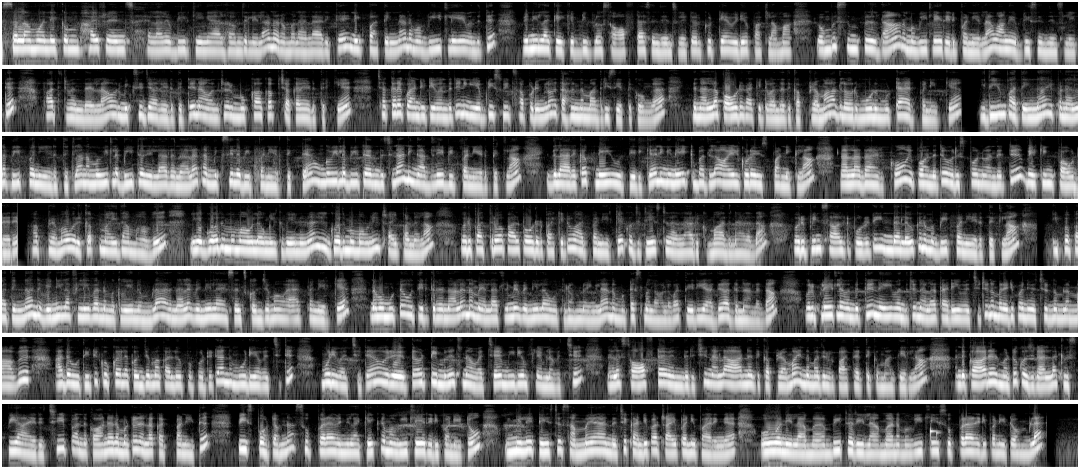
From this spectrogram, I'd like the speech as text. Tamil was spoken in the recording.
அஸ்ஸலாமு அலைக்கும். ஹாய் ஃப்ரெண்ட்ஸ் எல்லோரும் எப்படி இருக்கீங்க? அலமதுல்லா நான் ரொம்ப நல்லா இருக்கேன். இன்றைக்கி பார்த்தீங்கன்னா நம்ம வீட்லேயே வந்துட்டு வெண்ணிலா கேக் எப்படி இவ்வளோ சாஃப்டாக செஞ்சேன்னு சொல்லிட்டு ஒரு குட்டியாக வீடியோ பார்க்கலாமா? ரொம்ப சிம்பிள் தான். நம்ம வீட்லேயே ரெடி பண்ணிடலாம். வாங்க எப்படி செஞ்சேன்னு சொல்லிட்டு பார்த்துட்டு வந்துடலாம். ஒரு மிக்ஸி ஜார் எடுத்துகிட்டு நான் வந்துட்டு ஒரு முக்கால் கப் சர்க்கரை எடுத்திருக்கேன். சர்க்கரை குவான்டிட்டி வந்துட்டு நீங்கள் எப்படி ஸ்வீட் சாப்பிடுவீங்களோ தகுந்த மாதிரி சேர்த்துக்கோங்க. இது நல்லா பவுடர் ஆக்கிட்டு வந்ததுக்கப்புறமா அதில் ஒரு மூணு முட்டை ஆட் பண்ணியிருக்கேன். இதையும் பார்த்தீங்கன்னா இப்போ நல்லா பீட் பண்ணி எடுத்துக்கலாம். நம்ம வீட்டில் பீட்டர் இல்லாதனால நான் மிக்சியில் பீட் பண்ணி எடுத்துக்கிட்டேன். உங்கள் வீட்டில் பீட்டர் இருந்துச்சுன்னா நீங்கள் அதிலே பீட் பண்ணி எடுத்துக்கலாம். இதில் அரை கப் நெய் ஊற்றிருக்கேன் நீங்கள் நெய்க்கு பதிலாக ஆயில் கூட யூஸ் பண்ணிக்கலாம். நல்லா தான் இருக்கும். இப்போ வந்துட்டு ஒரு ஸ்பூன் வந்துட்டு பேக்கிங் பவுடரு அப்புறமா ஒரு கப் மைதா மாவு. நீங்கள் கோதுமை மாவில் உங்களுக்கு வேணும்னா நீங்கள் கோதுமை மாவுலையும் ட்ரை பண்ணலாம். ஒரு பத்து ரூபா பால் பவுடர் பாக்கெட்டும் ஆட் பண்ணியிருக்கேன் கொஞ்சம் டேஸ்ட்டு நல்லா இருக்குமா? அதனால தான் ஒரு பின் சால்ட் போட்டுட்டு இந்த அளவுக்கு நம்ம பீட் பண்ணி எடுத்துக்கலாம். இப்போ பார்த்தீங்கன்னா அந்த வெண்ணிலா ஃப்ளேவர் நமக்கு வேணும்ல அதனால் வெண்ணிலா எசன்ஸ் கொஞ்சமாக ஆட் பண்ணியிருக்கேன். நம்ம முட்டை ஊற்றிருக்கிறனால நம்ம எல்லாத்துலேயுமே வெண்ணிலா ஊற்றினோம்னு வைங்களேன் அந்த முட்டை ஸ்மெல் அவ்வளோவா தெரியாது. அதனால தான் ஒரு பிளேட்டில் வந்துட்டு நெய் வந்துட்டு நல்லா தடவி வச்சுட்டு நம்ம ரெடி பண்ணி வச்சுருந்தோம்ல மாவு அதை ஊற்றிட்டு குக்கரில் கொஞ்சமாக கல் உப்பு போட்டுட்டு அந்த மூடியை வச்சுட்டு மூடி வச்சுட்டேன். ஒரு தேர்ட்டி மினிட்ஸ் நான் வச்சேன் மீடியம் ஃப்ளேமில் வச்சு. நல்லா சாஃப்டாக வெந்துருச்சு. நல்லா ஆறுனதுக்கப்புறமா இந்த மாதிரி ஒரு பாத்திரத்துக்கு மாற்றிடலாம் அந்த கார்னர் மட்டும் கொஞ்சம் நல்லா கிறிஸ்பியாக ஆயிடுச்சு இப்போ அந்த கார்னரை மட்டும் நல்லா கட் பண்ணிவிட்டு பீஸ் போட்டோம்னா சூப்பராக வெண்ணிலா கேக் நம்ம வீட்டிலேயே ரெடி பண்ணிட்டோம். உண்மையிலே டேஸ்ட்டு செம்மையாக இருந்துச்சு. கண்டிப்பாக ட்ரை பண்ணி பாருங்கள் ஓவன் இல்லாமல் பீட்டர் இல்லாமல் நம்ம வீட்லேயே சூப்பராக ரெடி பண்ணிட்டோம்ல.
